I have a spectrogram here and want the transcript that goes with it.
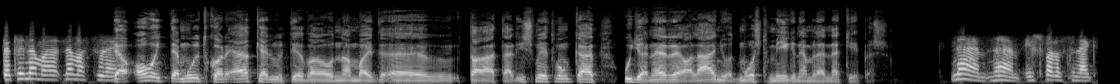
Tehát, hogy nem a, nem a szüleim. De ahogy te múltkor elkerültél valahonnan, majd e, találtál ismét munkát, ugyanerre a lányod most még nem lenne képes. Nem, nem, és valószínűleg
